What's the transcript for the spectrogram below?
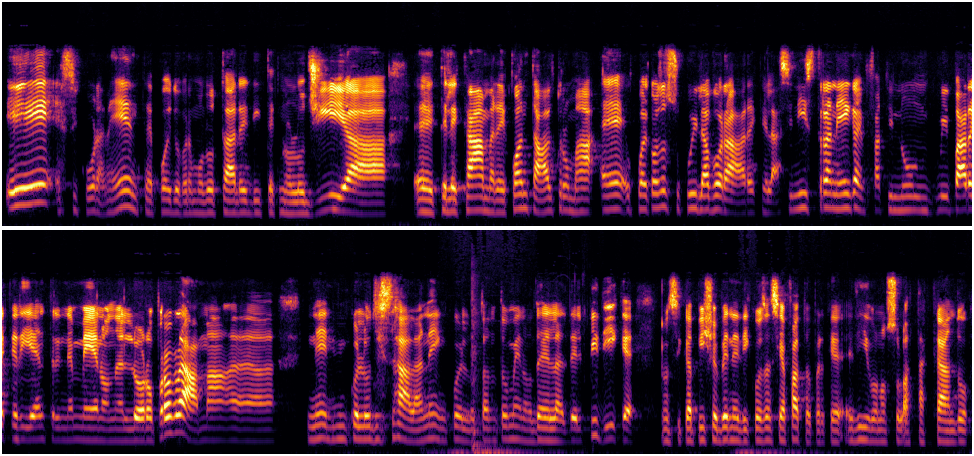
e sicuramente poi dovremo dotare di tecnologia, eh, telecamere e quant'altro, ma è qualcosa su cui lavorare, che la sinistra nega, infatti non mi pare che rientri nemmeno nel loro programma, eh, né in quello di Sala né in quello tantomeno del, del PD, che non si capisce bene di cosa sia fatto perché vivono solo attaccando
